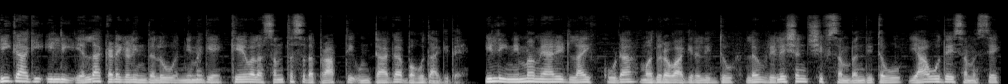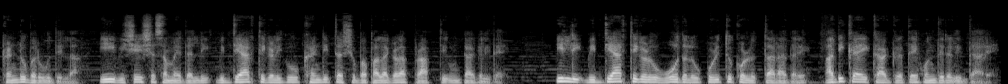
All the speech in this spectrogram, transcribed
ಹೀಗಾಗಿ ಇಲ್ಲಿ ಎಲ್ಲ ಕಡೆಗಳಿಂದಲೂ ನಿಮಗೆ ಕೇವಲ ಸಂತಸದ ಪ್ರಾಪ್ತಿ ಉಂಟಾಗಬಹುದಾಗಿದೆ. ಇಲ್ಲಿ ನಿಮ್ಮ ಮ್ಯಾರಿಡ್ ಲೈಫ್ ಕೂಡ ಮಧುರವಾಗಿರಲಿದ್ದು, ಲವ್ ರಿಲೇಶನ್ಶಿಪ್ ಸಂಬಂಧಿತವು ಯಾವುದೇ ಸಮಸ್ಯೆ ಕಂಡುಬರುವುದಿಲ್ಲ. ಈ ವಿಶೇಷ ಸಮಯದಲ್ಲಿ ವಿದ್ಯಾರ್ಥಿಗಳಿಗೂ ಖಂಡಿತ ಶುಭ ಫಲಗಳ ಪ್ರಾಪ್ತಿ ಉಂಟಾಗಲಿದೆ. ಇಲ್ಲಿ ವಿದ್ಯಾರ್ಥಿಗಳು ಓದಲು ಕುಳಿತುಕೊಳ್ಳುತ್ತಾರಾದರೆ ಅಧಿಕ ಏಕಾಗ್ರತೆ ಹೊಂದಿರಲಿದ್ದಾರೆ.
